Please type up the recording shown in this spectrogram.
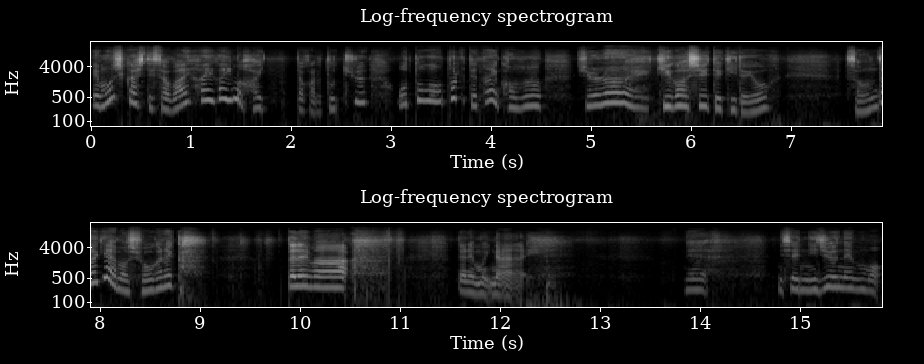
えもしかしてさ w i f i が今入ったから途中音が取れてないかもしれない気がしてきたよ。そんだけはもうしょうがないか。ただいま。誰もいない。ね。2020年も。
